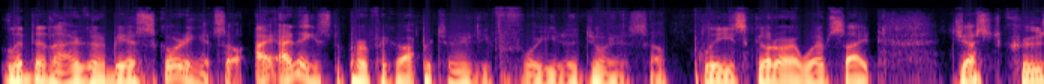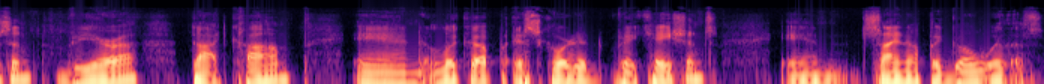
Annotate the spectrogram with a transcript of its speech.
Linda and I are going to be escorting it, so I, I, think it's the perfect opportunity for you to join us. So please go to our website, justcruisinviera.com, and look up escorted vacations and sign up and go with us.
